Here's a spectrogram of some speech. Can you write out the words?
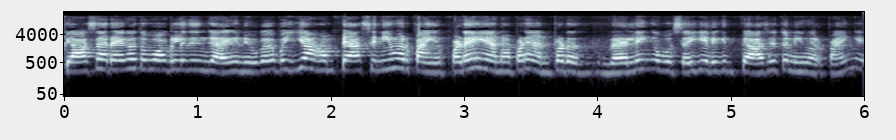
प्यासा रहेगा तो वो अगले दिन जाएगा, नहीं होगा, भैया, हम प्यासे नहीं मर पाएँगे, पढ़े या ना पढ़े, अनपढ़ रह लेंगे, वो सही है, लेकिन प्यासे तो नहीं मर पाएँगे।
